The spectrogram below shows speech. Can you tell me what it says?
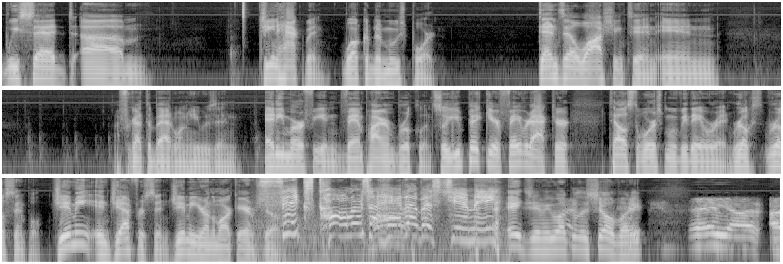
we said um, Gene Hackman. Welcome to Mooseport. Denzel Washington in. I forgot the bad one he was in. Eddie Murphy in Vampire in Brooklyn. So you pick your favorite actor. Tell us the worst movie they were in. Real, real simple. Jimmy and Jefferson. Jimmy, you're on the Mark Arum show. Six callers ahead of us, Jimmy. Hey, Jimmy, welcome to the show, buddy. Hey, uh, uh,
